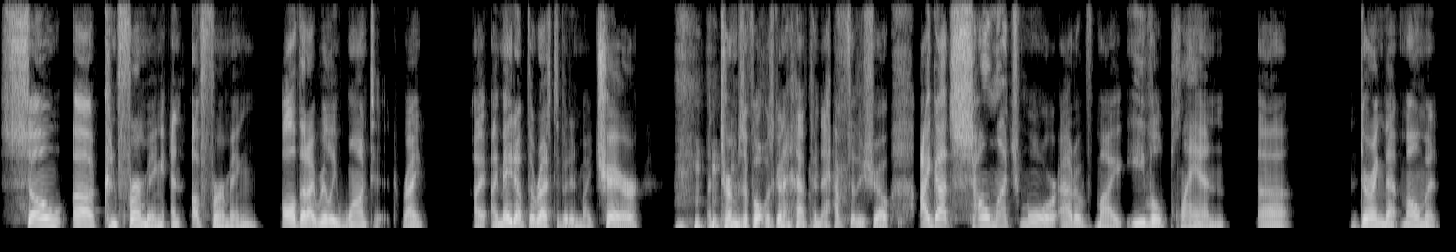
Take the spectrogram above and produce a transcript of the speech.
so uh, confirming and affirming all that I really wanted, right? I, I made up the rest of it in my chair in terms of what was going to happen after the show. I got so much more out of my evil plan uh, during that moment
